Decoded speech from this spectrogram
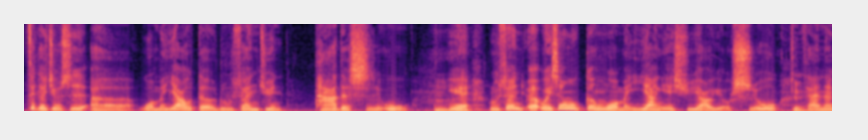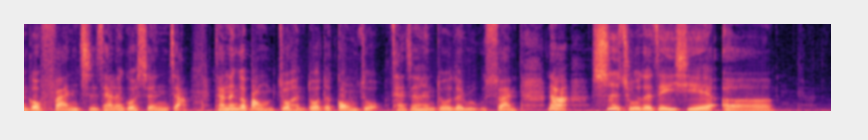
这个就是呃我们要的乳酸菌。它的食物，因为乳酸呃微生物跟我们一样，也需要有食物才能够繁殖，才能够生长，才能够帮我们做很多的工作，产生很多的乳酸。那释出的这一些呃。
